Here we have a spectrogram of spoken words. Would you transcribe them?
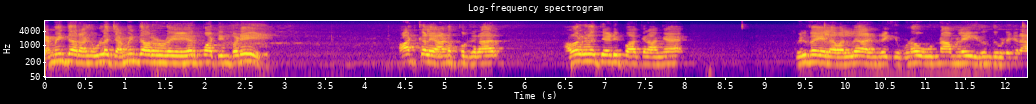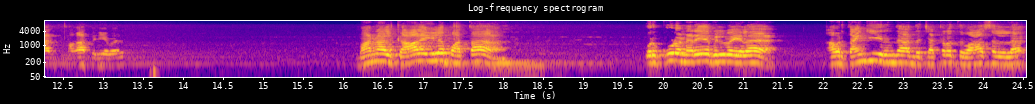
ஜமீன்தார் அங்கே உள்ள ஜமீன்தாரருடைய ஏற்பாட்டின்படி ஆட்களை அனுப்புகிறார். அவர்களை தேடி பார்க்குறாங்க. வில்வையில் லெவலில் அன்றைக்கு உணவு உண்ணாமலே இருந்து விடுகிறார் மகா பெரியவர். மறுநாள் காலையில் பார்த்தா ஒரு கூட நிறைய வில்வ இலை அவர் தங்கி இருந்த அந்த சத்திரத்து வாசலில்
